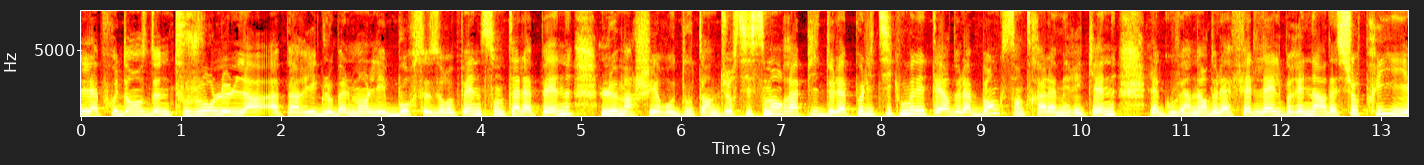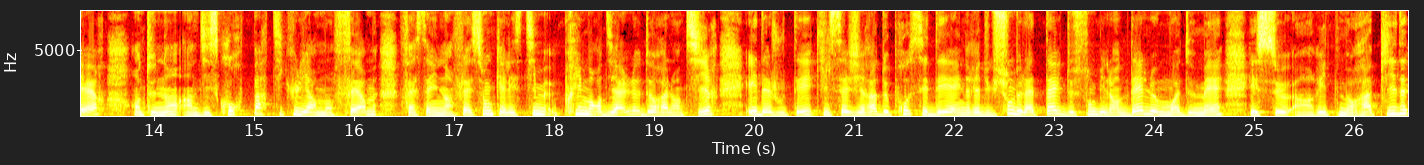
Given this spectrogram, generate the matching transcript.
La prudence donne toujours le là à Paris. Globalement, les bourses européennes sont à la peine. Le marché redoute un durcissement rapide de la politique monétaire de la Banque centrale américaine. La gouverneure de la Fed, Lael Brennard, a surpris hier en tenant un discours particulièrement ferme face à une inflation qu'elle estime primordiale de ralentir et d'ajouter qu'il s'agira de procéder à une réduction de la taille de son bilan dès le mois de mai et ce à un rythme rapide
